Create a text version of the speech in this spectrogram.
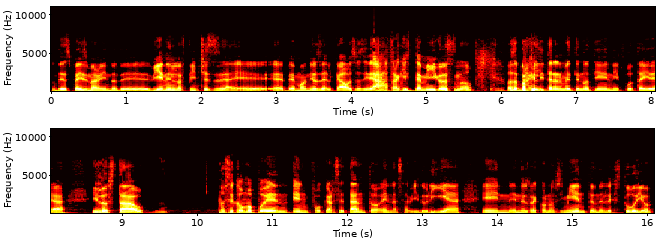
de Space Marine, donde vienen los pinches eh, eh, demonios del caos, así de, ah, trajiste amigos, ¿no? O sea, porque literalmente no tienen ni puta idea. Y los Tau, no sé cómo pueden enfocarse tanto en la sabiduría, en, el reconocimiento, en el estudio,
